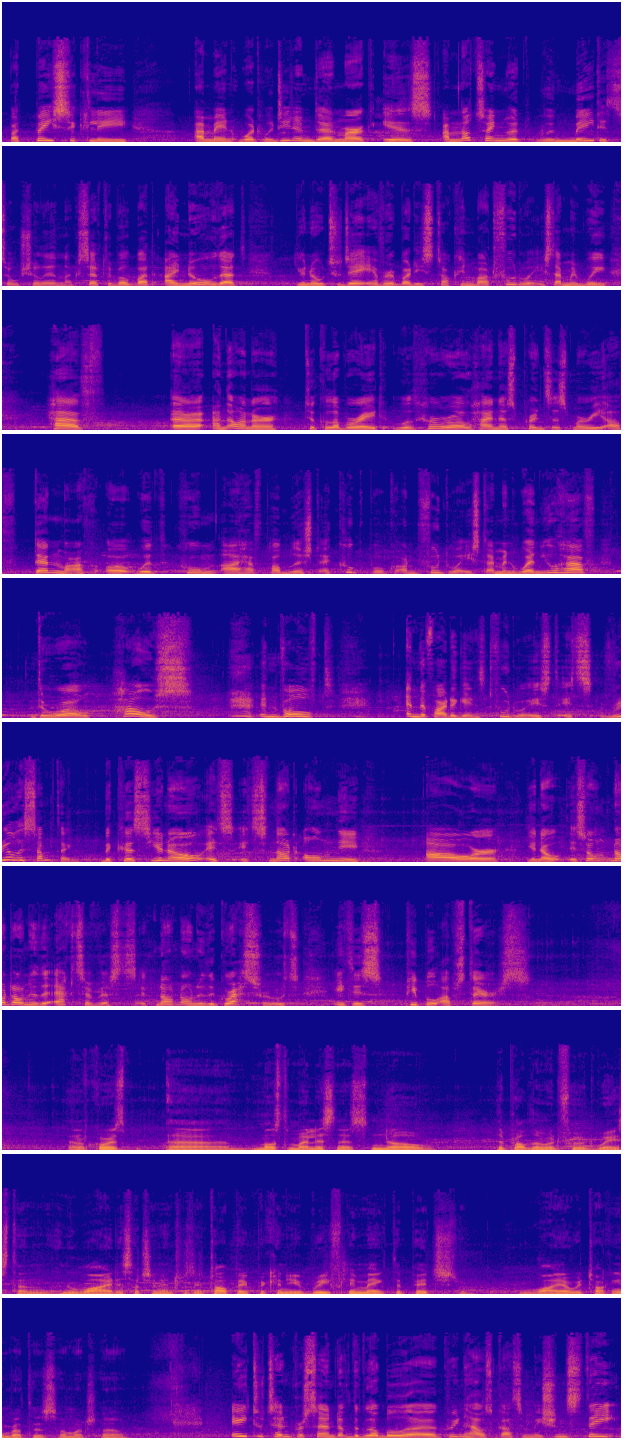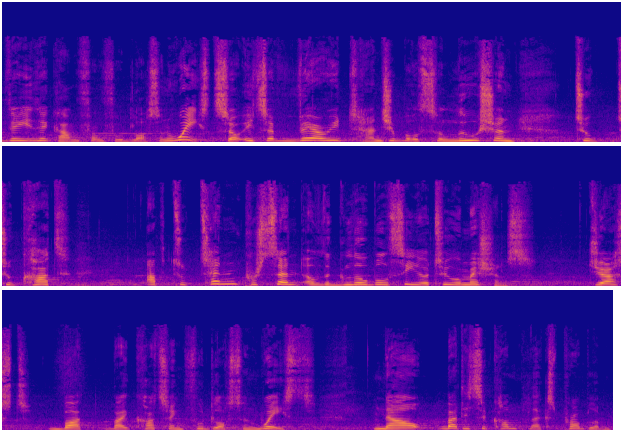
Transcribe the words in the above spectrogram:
But basically, I mean, what we did in Denmark is, I'm not saying that we made it socially unacceptable, but I know that, you know, today everybody's talking about food waste. I mean, we have uh, an honor to collaborate with Her Royal Highness Princess Marie of Denmark, uh, with whom I have published a cookbook on food waste. I mean, when you have the royal house involved in the fight against food waste, it's really something because you know it's it's not only our, you know, it's not only the activists, it's not only the grassroots, it is people upstairs. And of course, uh, most of my listeners know the problem with food waste and, and, why it is such an interesting topic. But can you briefly make the pitch? Why are we talking about this so much now? 8 to 10% of the global uh, greenhouse gas emissions, they, they, they come from food loss and waste. So it's a very tangible solution to, to cut up to 10% of the global CO2 emissions just but by cutting food loss and waste. Now, but it's a complex problem.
